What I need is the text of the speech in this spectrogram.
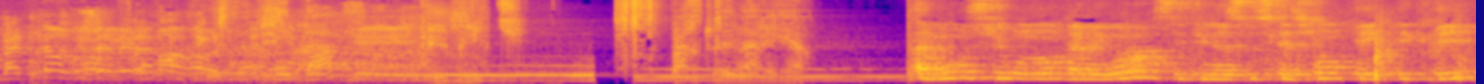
Maintenant, vous avez la parole. Débat. Public. Partenariat. Un mot sur Au nom de la mémoire, c'est une association qui a été créée,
